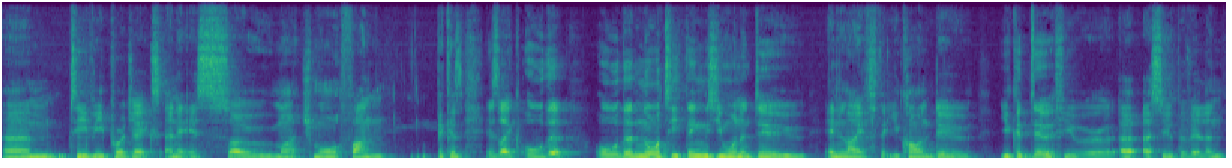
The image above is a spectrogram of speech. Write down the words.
um, TV projects, and it is so much more fun because it's like all the all the naughty things you want to do in life that you can't do you could do if you were a, a supervillain.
